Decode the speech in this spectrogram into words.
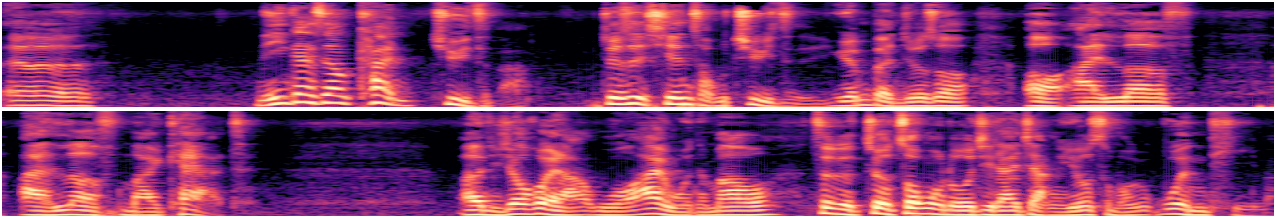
呃，你应该是要看句子吧。就是先从句子原本就是说，哦，I love, I love my cat，啊，你就会啦，我爱我的猫。这个就中文逻辑来讲，有什么问题吗？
